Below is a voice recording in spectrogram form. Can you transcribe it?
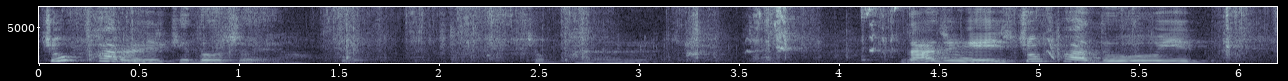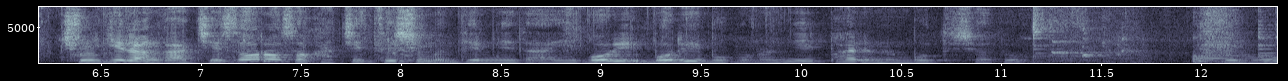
쪽파를 이렇게 넣어줘요. 쪽파를 나중에 이 쪽파도 이 줄기랑 같이 썰어서 같이 드시면 됩니다. 이 머리 머리 부분은 이파리는 못 드셔도 그리고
